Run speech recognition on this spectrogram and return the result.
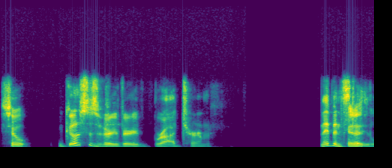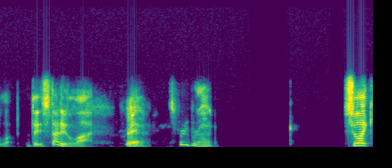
So ghost is a very, very broad term. They've been studied a lot. They studied a lot. Right. Yeah, it's pretty broad. So like,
